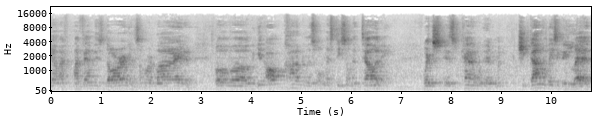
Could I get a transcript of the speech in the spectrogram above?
yeah, my, my family's dark and some are light and blah, blah, blah. We get all caught up in this whole mestizo mentality, which is kind of, uh, Chicano basically led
